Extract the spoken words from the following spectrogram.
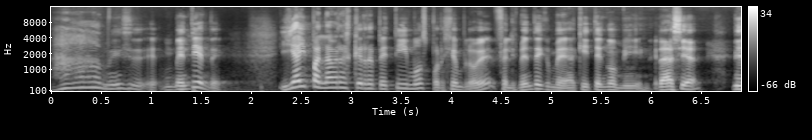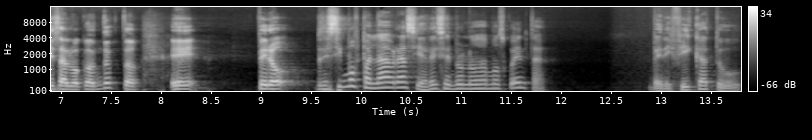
Ah, me, dice, ¿me entiende? Y hay palabras que repetimos, por ejemplo, ¿eh? felizmente que aquí tengo mi, gracia, mi salvoconducto, eh, pero decimos palabras y a veces no nos damos cuenta. Verifica tú,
